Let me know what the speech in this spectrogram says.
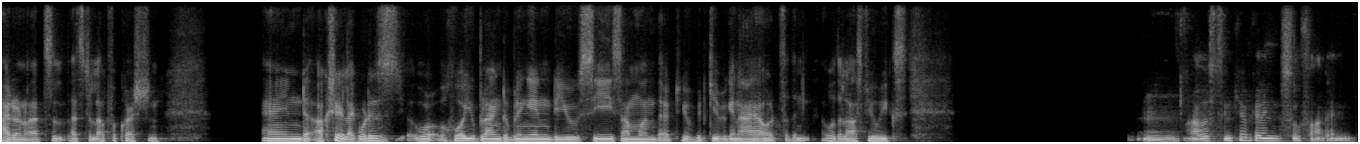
I don't know. That's that's still up for question. And Akshay, like, what is who are you planning to bring in? Do you see someone that you've been keeping an eye out for the over the last few weeks? Mm, I was thinking of getting in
